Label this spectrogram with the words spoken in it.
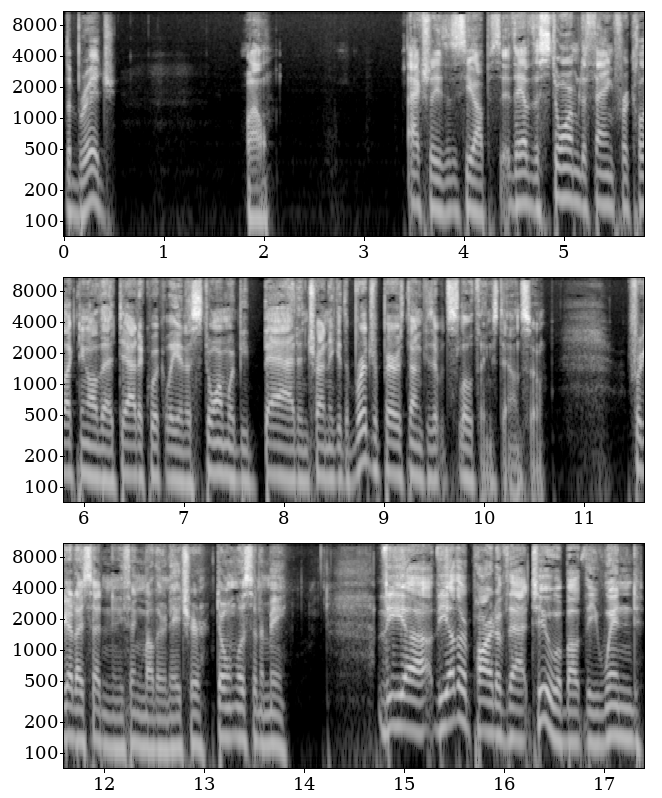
the bridge. Well, actually, is the opposite. They have the storm to thank for collecting all that data quickly, and a storm would be bad in trying to get the bridge repairs done because it would slow things down. So forget I said anything, Mother Nature. Don't listen to me. The uh, the other part of that too about the wind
